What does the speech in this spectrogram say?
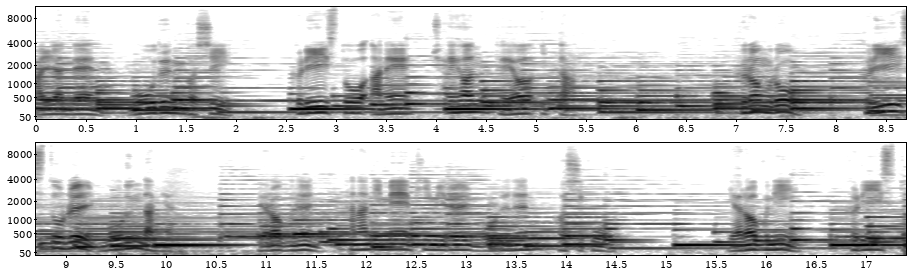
관련된 모든 것이 그리스도 안에 체현되어 있다. 그러므로 그리스도를 모른다면 여러분은 하나님의 비밀을 모르는 것이고 여러분이 그리스도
